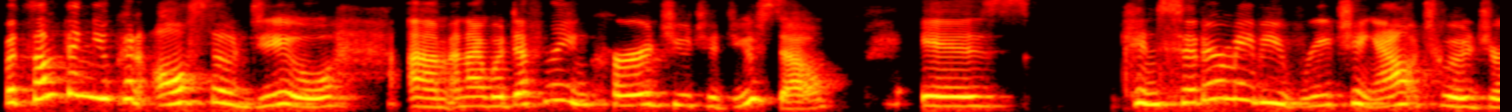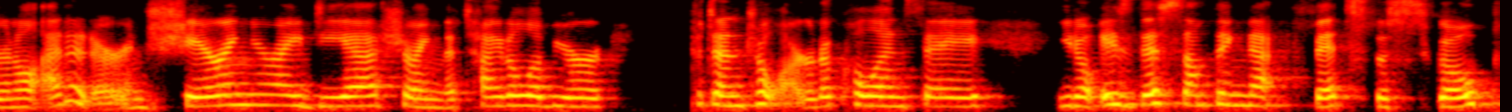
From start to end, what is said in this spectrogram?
But something you can also do, um, and I would definitely encourage you to do so, is consider maybe reaching out to a journal editor and sharing your idea, sharing the title of your potential article and say, you know, is this something that fits the scope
